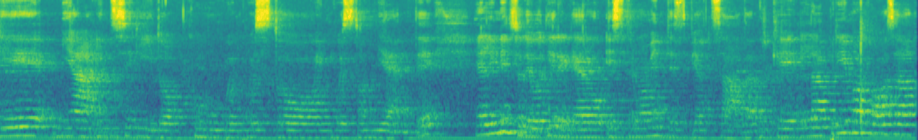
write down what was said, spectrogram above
che mi ha inserito comunque in questo, in questo ambiente e all'inizio devo dire che ero estremamente spiazzata perché la prima cosa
